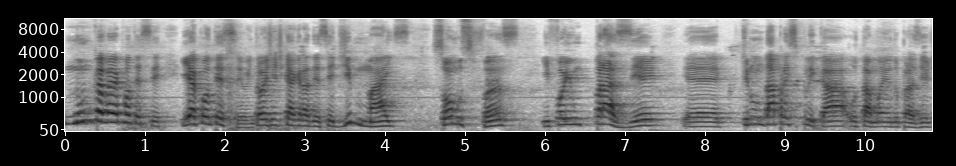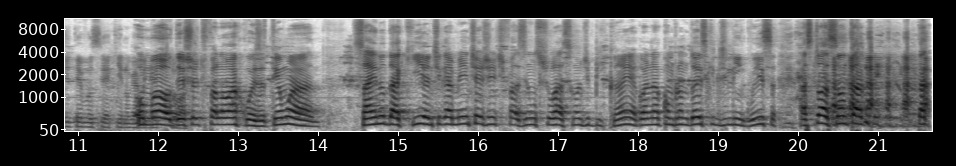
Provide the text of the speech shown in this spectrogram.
Nunca vai acontecer. E aconteceu. Então a gente quer agradecer demais. Somos fãs e foi um prazer é, que não dá para explicar o tamanho do prazer de ter você aqui no gabinete. Ô Mal, deixa eu te falar uma coisa. Tem uma Saindo daqui, antigamente a gente fazia um churrascão de picanha, agora nós compramos 2 kg de linguiça. A situação tá, tá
